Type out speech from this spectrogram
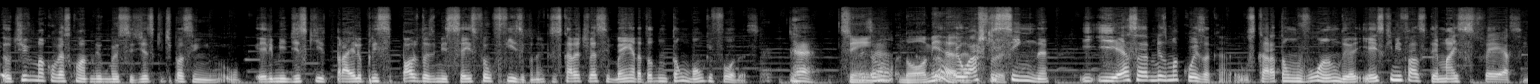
Eu tive uma conversa com um amigo meu esses dias que, tipo assim, o- ele me disse que pra ele o principal de 2006 foi o físico, né? Que se os caras tivessem bem, era todo mundo tão bom que foda-se. É. Sim, Pois é. nome Eu, é. eu acho que sim, né? E, e essa é a mesma coisa, cara. Os caras tão voando. E é isso que me faz ter mais fé, assim.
